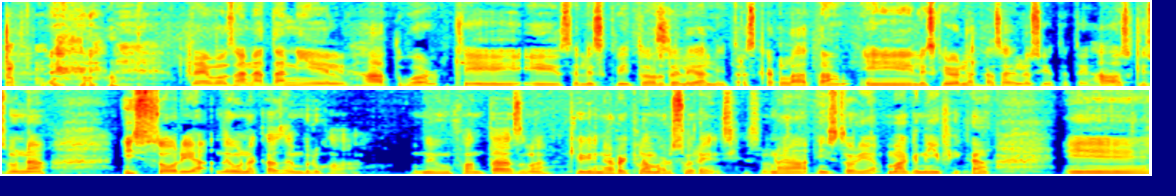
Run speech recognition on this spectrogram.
tenemos a Nathaniel Hatworth, que es el escritor de la letra escarlata. Eh, él escribió La Casa de los Siete Tejados, que es una historia de una casa embrujada de un fantasma que viene a reclamar su herencia. Es una historia magnífica eh,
